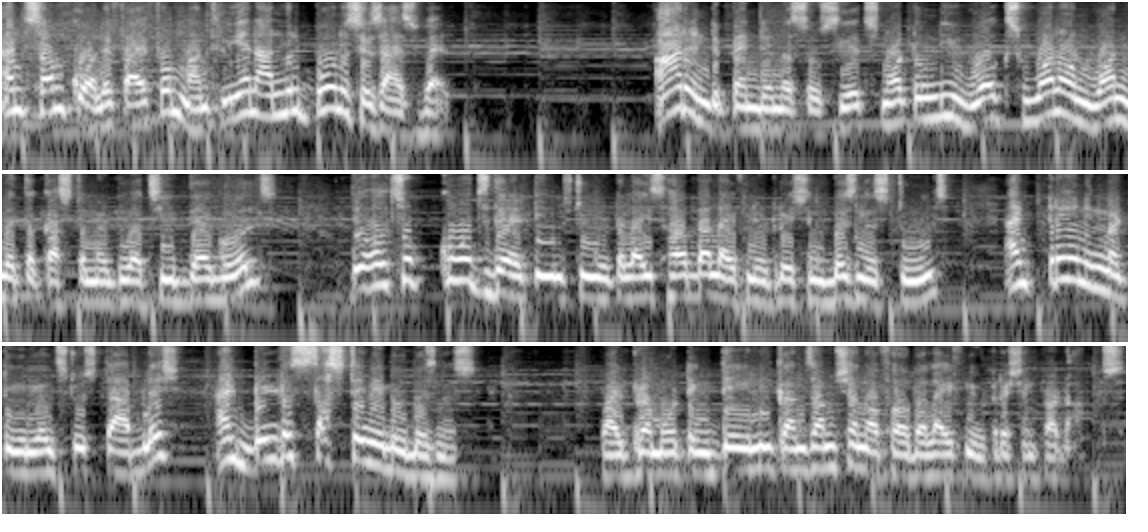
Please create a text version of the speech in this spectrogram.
And some qualify for monthly and annual bonuses as well. Our independent associates not only works one-on-one with the customer to achieve their goals, they also coach their teams to utilize Herbalife nutrition business tools and training materials to establish and build a sustainable business while promoting daily consumption of Herbalife nutrition products.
